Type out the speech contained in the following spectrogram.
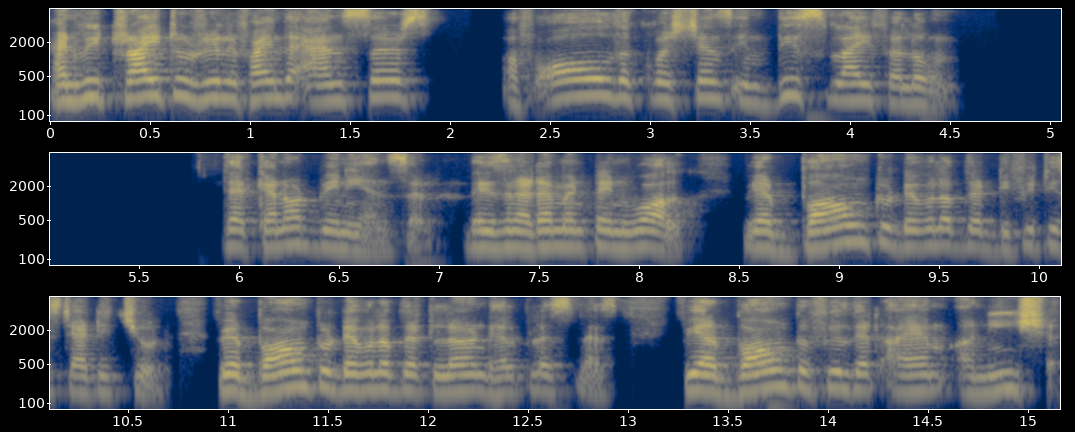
and we try to really find the answers of all the questions in this life alone. There cannot be any answer. There is an adamantine wall. We are bound to develop that defeatist attitude. We are bound to develop that learned helplessness. We are bound to feel that I am Anisha.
